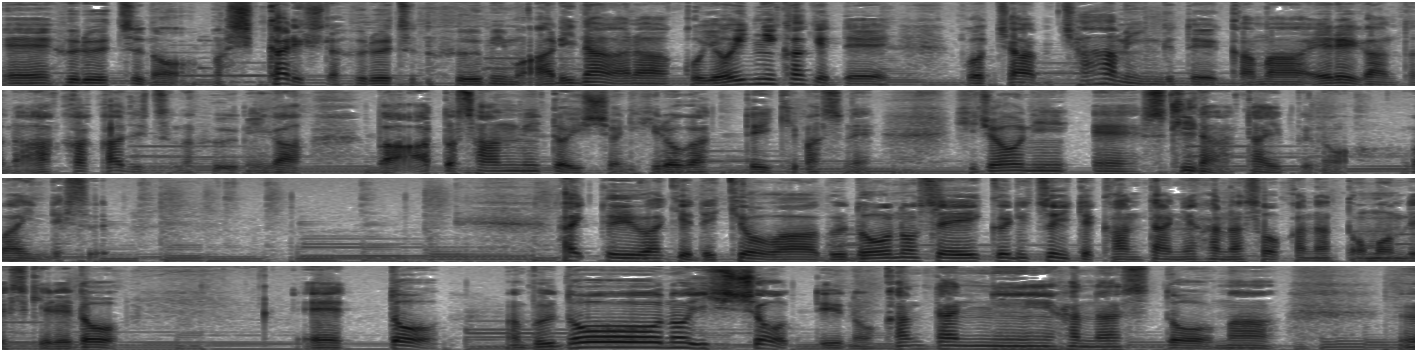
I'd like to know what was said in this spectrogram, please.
えーフルーツの、まあ、しっかりしたフルーツの風味もありながら、こう余韻にかけて、こうチャチャーミングというか、まあエレガントな赤果実の風味が、バーっと酸味と一緒に広がっていきますね。非常に、えー好きなタイプのワインです。はい。というわけで今日はブドウの生育について簡単に話そうかなと思うんですけれど、えっと、まあブドウの一生っていうのを簡単に話すと、まあ、う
